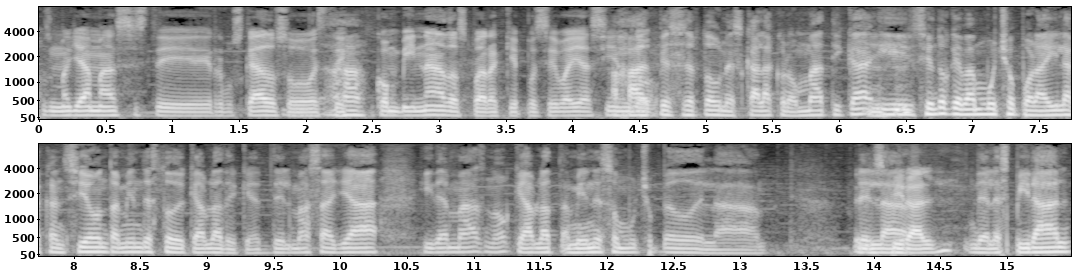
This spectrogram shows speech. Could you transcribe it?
Pues ya más este, rebuscados o este, Ajá. combinados para que pues se vaya haciendo... Ajá, empieza a ser toda una escala cromática y siento que va mucho por ahí la canción también de esto de que habla de que del más allá y demás, ¿no? Que habla también eso mucho pedo de la De la espiral. de la espiral,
